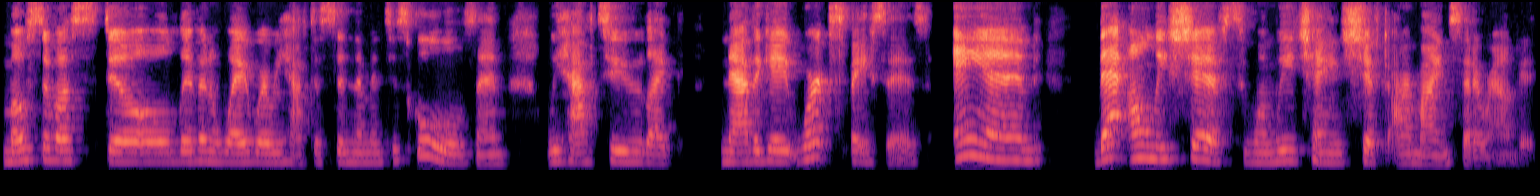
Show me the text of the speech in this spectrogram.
most of us still live in a way where we have to send them into schools and we have to like navigate workspaces. And that only shifts when we change shift our mindset around it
